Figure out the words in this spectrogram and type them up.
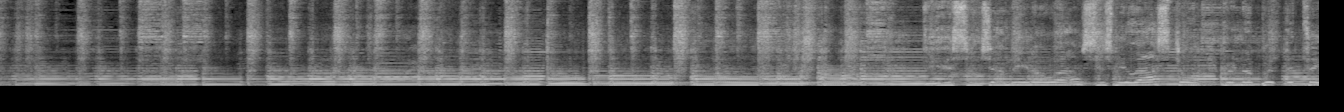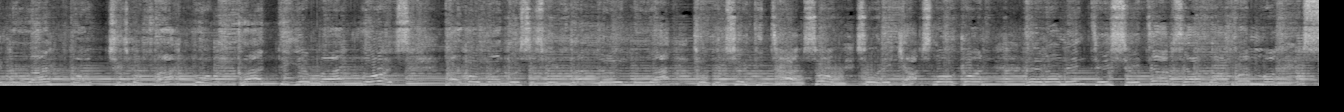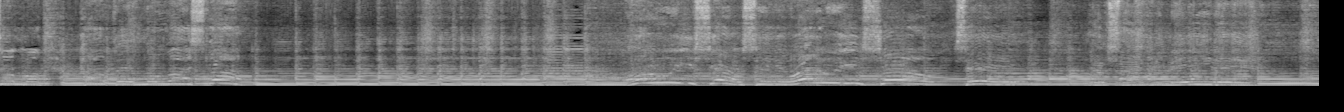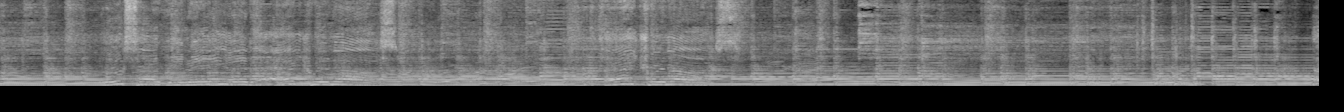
Dear sunshine, been a while since we last talked. Been up at the the land thought. Change my flat thought. Glad that you're back, Lords. Back on my since we flat down the laptop and shouted taps on. the caps lock on. And I'm into say taps have the plumber. Summer, having the last laugh. Oh, we shall say, what we shall say. Looks like we made it. Looks like we made it Equinox.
